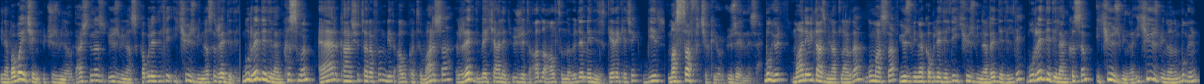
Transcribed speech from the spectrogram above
Yine baba için 300 bin liralık açtınız. 100 bin lirası kabul edildi. 200 bin lirası reddedildi. Bu reddedilen kısmın eğer karşı tarafın bir avukatı varsa red vekalet ücreti adı altında ödemeniz gerekecek bir masraf çıkıyor üzerinize. Bugün manevi tazminatlarda bu masraf 100 bin lira kabul edildi, 200 bin lira reddedildi. Bu reddedilen kısım 200 bin lira. 200 bin liranın bugün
